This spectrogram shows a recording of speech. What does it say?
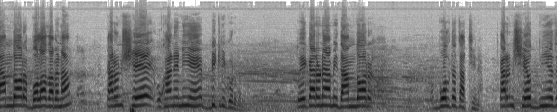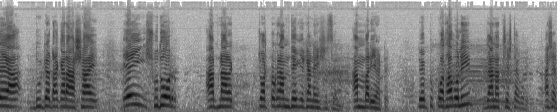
দাম দর বলা যাবে না, কারণ সে ওখানে নিয়ে বিক্রি করবেন। তো এই কারণে আমি দাম দর বলতে চাচ্ছি না। কারণ সেও নিয়ে যায় দুইটা টাকার আশায়। এই সুদূর আপনার চট্টগ্রাম থেকে এখানে এসেছেন আমবাড়িহাটে তো একটু কথা বলি জানার চেষ্টা করি। আসেন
